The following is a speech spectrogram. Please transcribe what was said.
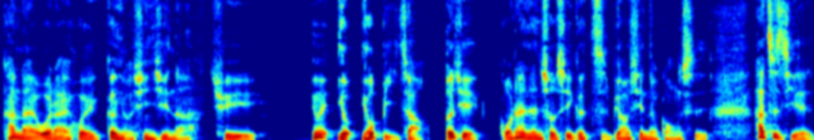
看来未来会更有信心啊，去，因为有有比照，而且国泰人寿是一个指标性的公司，他自己也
